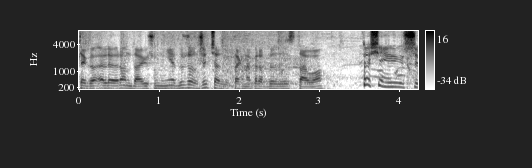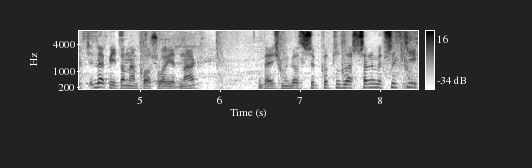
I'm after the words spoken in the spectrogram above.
tego Elronda już mu niedużo życia tak naprawdę zostało. Wcześniej szybciej, lepiej to nam poszło jednak. Weźmy go szybko, tu zaszczelmy wszystkich.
